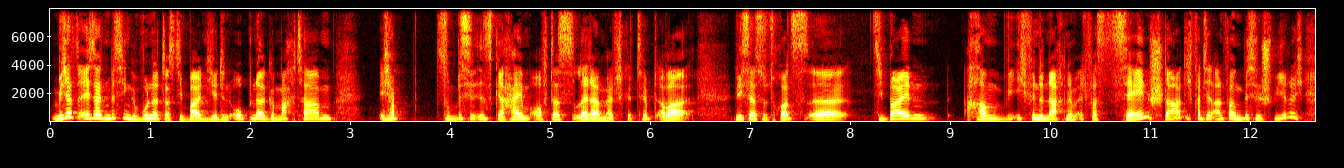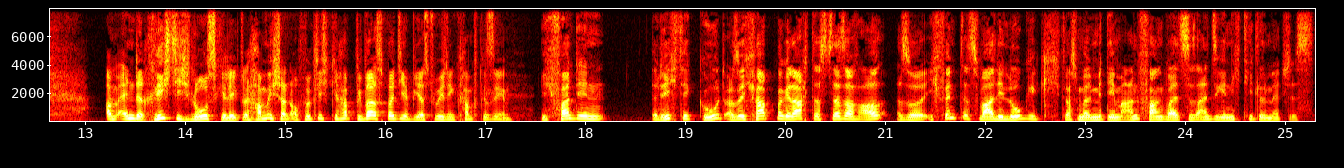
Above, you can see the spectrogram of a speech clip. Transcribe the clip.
Mich hat es ehrlich gesagt ein bisschen gewundert, dass die beiden hier den Opener gemacht haben. Ich habe so ein bisschen insgeheim auf das Ladder-Match getippt, aber nichtsdestotrotz, äh, die beiden haben, wie ich finde, nach einem etwas zähen Start, ich fand den Anfang ein bisschen schwierig, am Ende richtig losgelegt und haben mich dann auch wirklich gehabt. Wie war das bei dir? Wie hast du hier den Kampf gesehen? Ich fand ihn richtig gut. Also ich habe mir gedacht, dass das auf, also ich finde, das war die Logik, dass man mit dem anfängt, weil es das einzige Nicht-Titelmatch ist.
